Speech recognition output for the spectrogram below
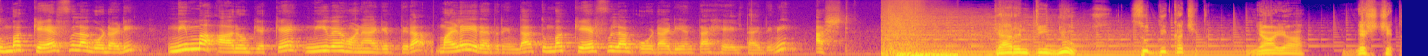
ತುಂಬ ಕೇರ್ಫುಲ್ಲಾಗಿ ಓಡಾಡಿ, ನಿಮ್ಮ ಆರೋಗ್ಯಕ್ಕೆ ನೀವೇ ಹೊಣೆ ಆಗಿರ್ತೀರ? ಮಳೆ ಇರೋದ್ರಿಂದ ತುಂಬ ಕೇರ್ಫುಲ್ಲಾಗಿ ಓಡಾಡಿ ಅಂತ ಹೇಳ್ತಾ ಇದ್ದೀನಿ. ಅಷ್ಟೆ. ಗ್ಯಾರಂಟಿ ನ್ಯೂಸ್ ಸುದ್ದಿ ಖಚಿತ. ನ್ಯಾಯ ನಿಶ್ಚಿತ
